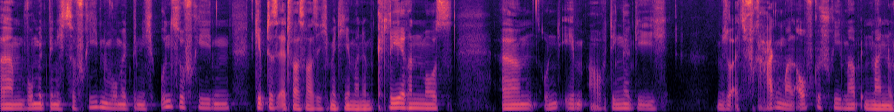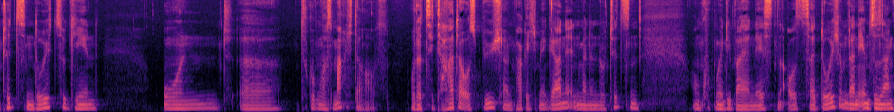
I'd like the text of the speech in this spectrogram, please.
Ähm, womit bin ich zufrieden? Womit bin ich unzufrieden? Gibt es etwas, was ich mit jemandem klären muss? Ähm, und eben auch Dinge, die ich so als Fragen mal aufgeschrieben habe, in meinen Notizen durchzugehen und äh, zu gucken, was mache ich daraus. Oder Zitate aus Büchern packe ich mir gerne in meine Notizen und gucke mir die bei der nächsten Auszeit durch, um dann eben zu sagen,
